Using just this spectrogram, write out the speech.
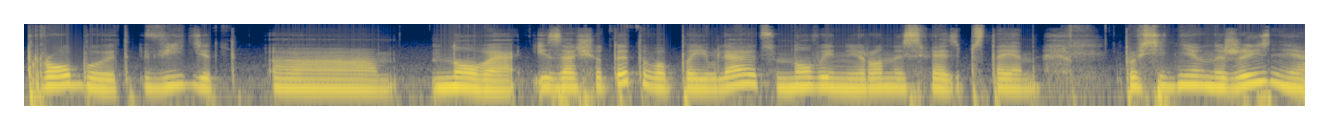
пробует, видит, э, новое. И за счет этого появляются новые нейронные связи постоянно. В повседневной жизни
